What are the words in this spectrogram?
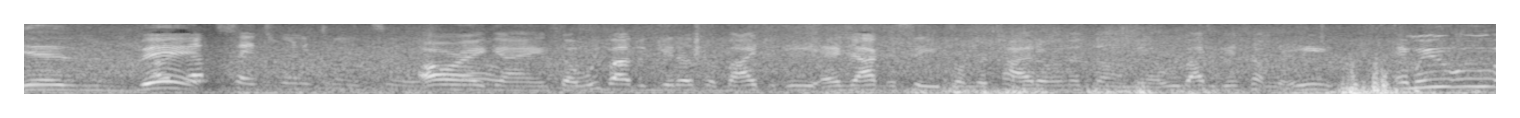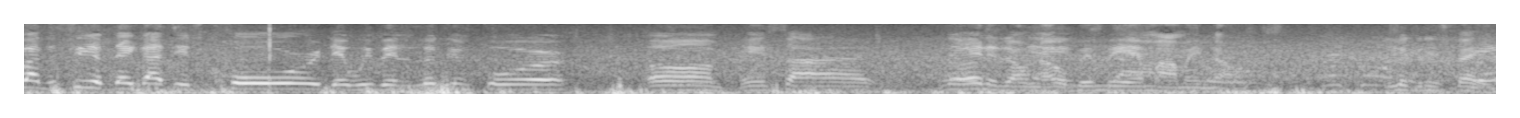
Yes, I was about to say 2022. All right, gang. So we about to get us a bite to eat, as y'all can see from the title and the thumbnail. We about to get something to eat, and we we about to see if they got this cord that we've been looking for um inside. Nanny don't know, but me and mommy know. Look at his face.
